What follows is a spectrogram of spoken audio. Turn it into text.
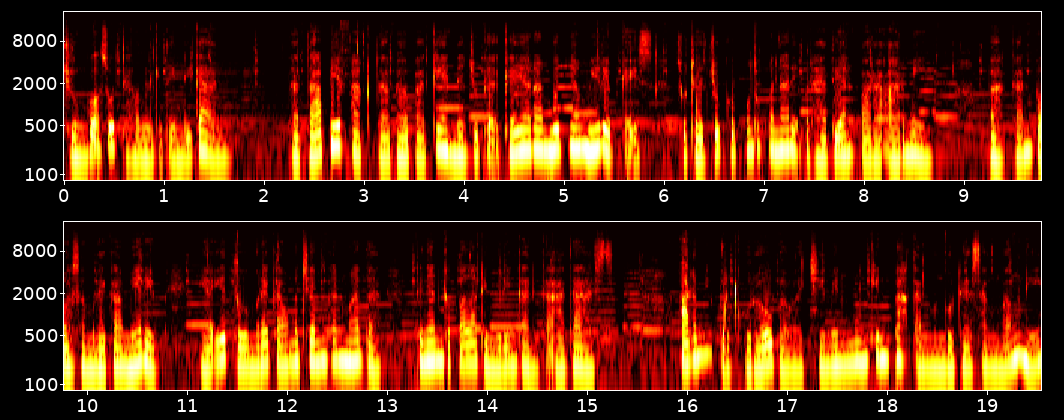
Jungkook sudah memiliki tindikan, tetapi fakta bahwa pakaian dan juga gaya rambutnya mirip guys, sudah cukup untuk menarik perhatian para ARMY. Bahkan pose mereka mirip, yaitu mereka memejamkan mata dengan kepala dimiringkan ke atas. ARMY bergurau bahwa Jimin mungkin bahkan menggoda sang Mangni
